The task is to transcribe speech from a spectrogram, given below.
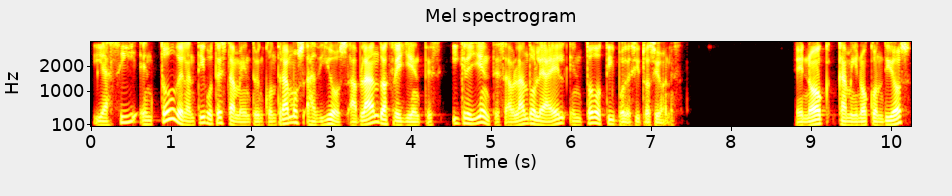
y así en todo el Antiguo Testamento encontramos a Dios hablando a creyentes y creyentes hablándole a Él en todo tipo de situaciones. Enoch caminó con Dios,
